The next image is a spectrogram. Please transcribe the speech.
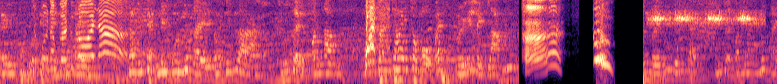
đây trong Chúc mừng đám cưới thu rồi nhá. Đang đứng cạnh Minh Quân lúc này đó chính là chú rể Văn Nam. Một chàng trai trong bộ vest cưới lịch lãm. Mến đứng cạnh chú rể Văn Nam lúc này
